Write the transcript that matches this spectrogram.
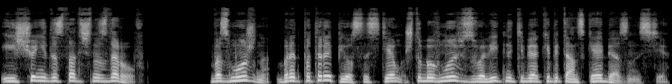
и еще недостаточно здоров. Возможно, Брэд поторопился с тем, чтобы вновь взвалить на тебя капитанские обязанности.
